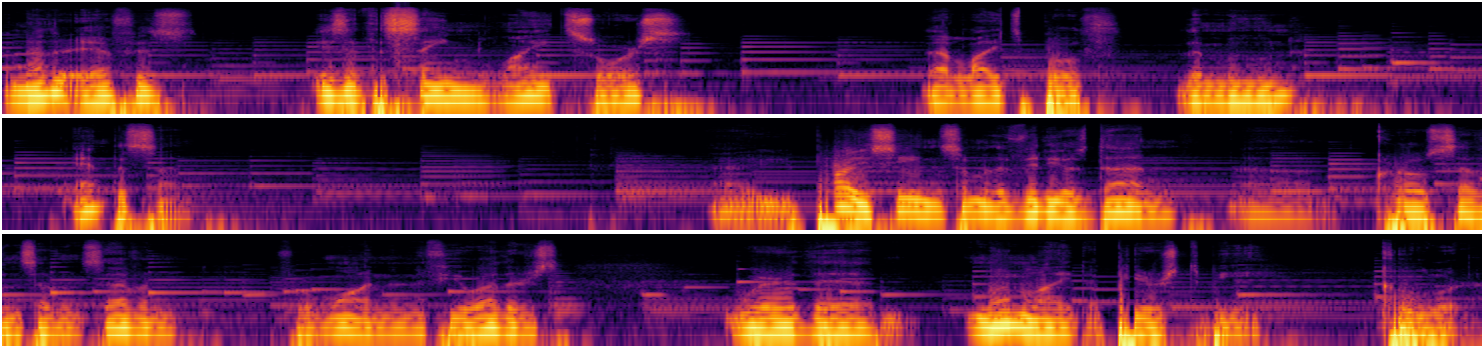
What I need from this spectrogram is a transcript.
Another if is is it the same light source that lights both the moon and the sun? Uh, you've probably seen some of the videos done, uh, Crow 777 for one, and a few others, where the moonlight appears to be cooler.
